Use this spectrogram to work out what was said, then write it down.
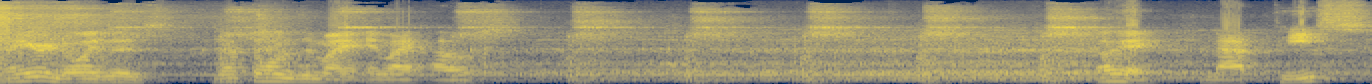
I hear noises, not the ones in my in my house. Okay, map piece.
